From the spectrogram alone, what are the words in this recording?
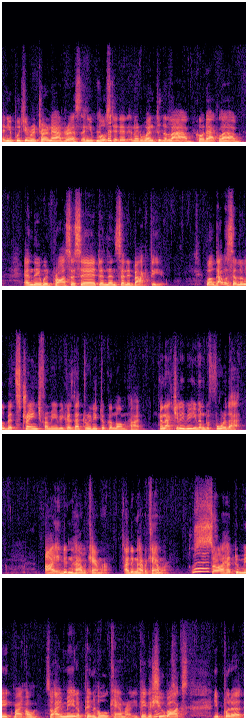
and you put your return address and you posted it and it went to the lab, Kodak lab, and they would process it and then send it back to you. Well, that was a little bit strange for me because that really took a long time. And actually, even before that, I didn't have a camera. I didn't have a camera. What? So I had to make my own. So I made a pinhole camera. You take a shoebox, you put a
